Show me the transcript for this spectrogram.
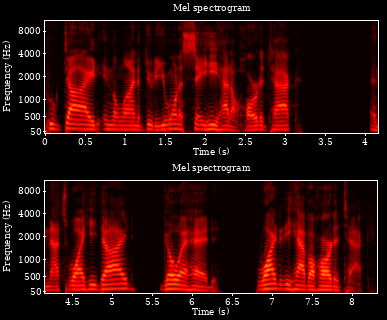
who died in the line of duty. You want to say he had a heart attack and that's why he died? Go ahead. Why did he have a heart attack?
